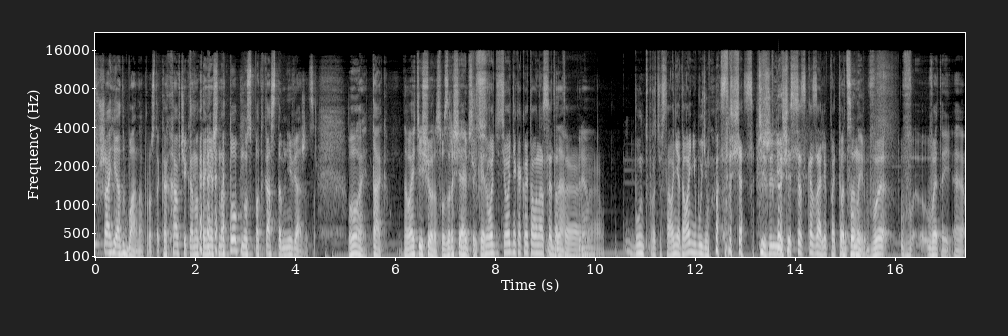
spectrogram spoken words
в шаге от бана просто. Как хавчик, оно, конечно, топ, но с подкастом не вяжется. Ой, так, давайте еще раз возвращаемся к Сегодня, сегодня какой-то у нас этот... Э. Бунт против сала. Нет, давай не будем возвращаться. Тяжелее. Сейчас все сказали по этому Пацаны, в, в, в, этой, э,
